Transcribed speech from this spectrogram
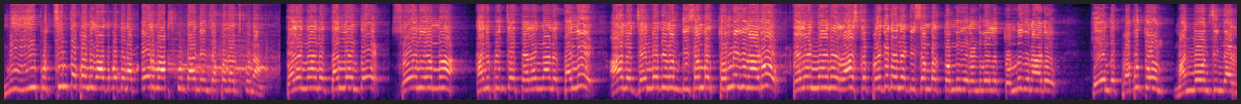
మీ ఈపు చింతపండు కాకపోతే నా పేరు మార్చుకుంటా నేను చెప్పదలుచుకున్నా. తెలంగాణ తల్లి అంటే సోనియమ్మ. కనిపించే తెలంగాణ తల్లి ఆమె జన్మదినం డిసెంబర్ తొమ్మిది నాడు తెలంగాణ రాష్ట్ర ప్రకటన డిసెంబర్ తొమ్మిది రెండు వేల తొమ్మిది నాడు. కేంద్ర ప్రభుత్వం మన్మోహన్ సింగ్ గారి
